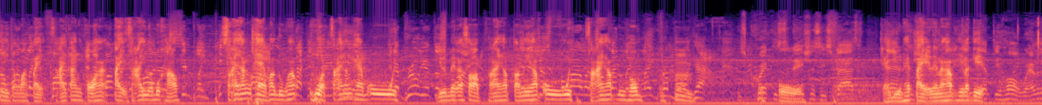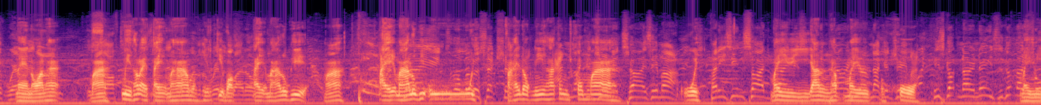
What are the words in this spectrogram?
นี่จังหวะเตะซ้ายก้านคอฮะเตะซ้ายเนื้อบัวขาวซ้ายทั้งแถบครับดูครับหัวซ้ายทั้งแถบโอ้ยยืนไปกระสอบซ้ายครับตอนนี้ครับโอ้ยซ้ายครับคุณผู้ชมอืมโอ้แกยืนให้เตะเลยนะครับฮิรากิแน่นอนฮะ มามีเท่าไหร่เตะมาฮิรากิบอกเตะมาลูกพี่มาเตะมาลูกพี่โอ้ยซ้ายดอกนี้ครับท่านผู้ชมมาโอ้ยไม่ยันครับไม่โอ้โหไม่มี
